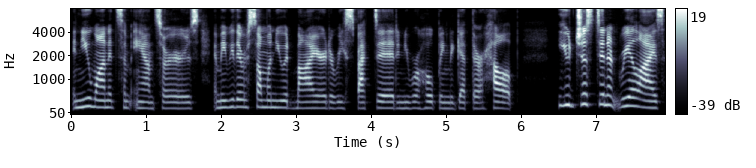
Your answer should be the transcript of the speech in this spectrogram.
and you wanted some answers, and maybe there was someone you admired or respected and you were hoping to get their help. You just didn't realize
